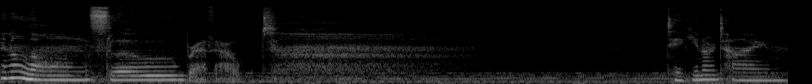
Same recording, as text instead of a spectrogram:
and a long, slow breath out. Taking our time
